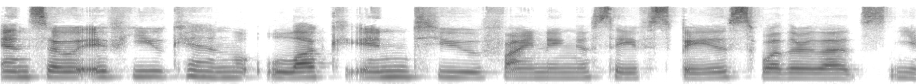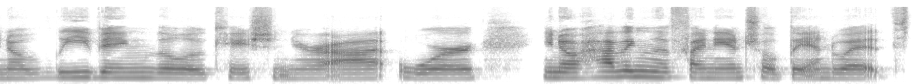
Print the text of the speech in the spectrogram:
And so if you can luck into finding a safe space, whether that's, you know, leaving the location you're at or, you know, having the financial bandwidth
